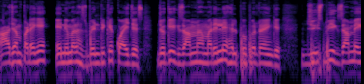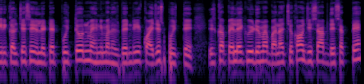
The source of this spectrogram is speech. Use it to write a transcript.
आज हम पढ़ेंगे एनिमल हस्बेंड्री के क्वाइजेस जो कि एग्ज़ाम में हमारे लिए हेल्पफुल रहेंगे। जिस भी एग्ज़ाम में एग्रीकल्चर से रिलेटेड पूछते हैं, उनमें एनिमल हस्बेंड्री के क्वाइजेस पूछते हैं। इसका पहले एक वीडियो मैं बना चुका हूँ, जिसे आप दे सकते हैं,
